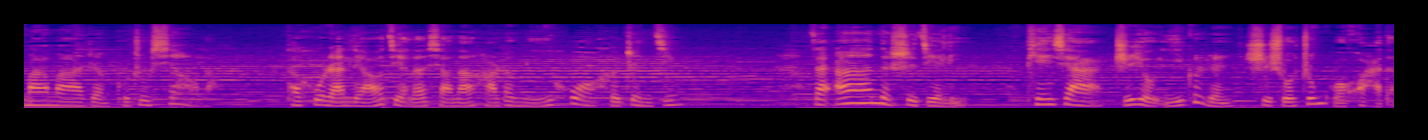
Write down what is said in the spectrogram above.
妈妈忍不住笑了，她忽然了解了小男孩的迷惑和震惊，在安安的世界里。天下只有一个人是说中国话的，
